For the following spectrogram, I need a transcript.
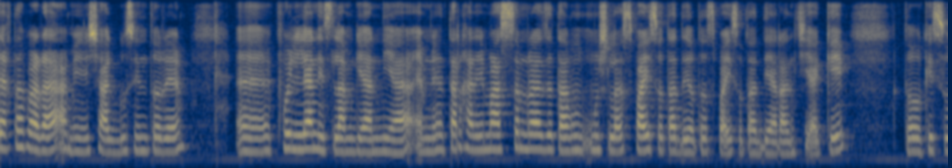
দেখতে পারা আমি শাক গুছিন তরে ফল্যান ইসলাম জ্ঞান নিয়া এমনি খানি মাছ আমরা যেটা মশলা স্পাইস ওটা দিয়ে তো স্পাইস ওটা দিয়া রাঁধছি আর কি তো কিছু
